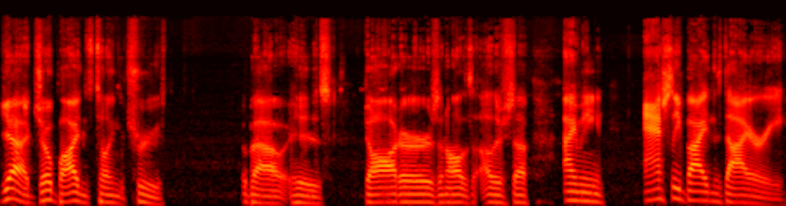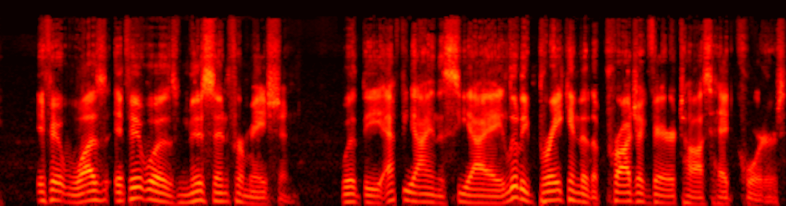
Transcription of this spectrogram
yeah, Joe Biden's telling the truth about his daughters and all this other stuff. I mean, Ashley Biden's diary. If it was, if it was misinformation, with the FBI and the CIA literally break into the Project Veritas headquarters,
